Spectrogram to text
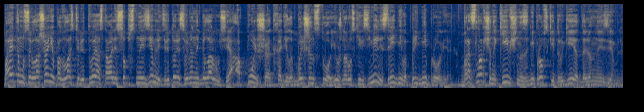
По этому соглашению под властью Литвы оставались собственные земли территории современной Беларуси, а Польше отходило большинство южно-русских земель и среднего Приднепровья. Братславщина, Киевщина, Заднепровские и другие отдаленные земли.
